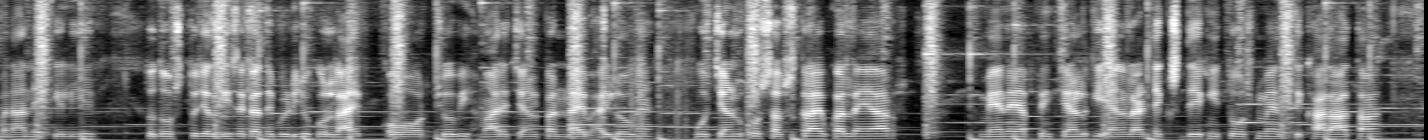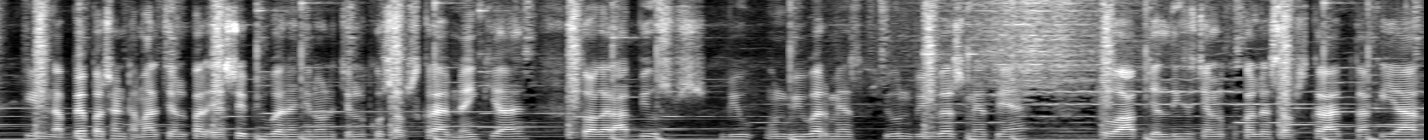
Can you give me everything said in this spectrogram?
बनाने के लिए। तो दोस्तों, जल्दी से कर दें वीडियो को लाइक और जो भी हमारे चैनल पर नए भाई लोग हैं, वो चैनल को सब्सक्राइब कर लें यार। मैंने अपने चैनल की एनालिटिक्स देखी तो उसमें दिखा रहा था कि 90 परसेंट हमारे चैनल पर ऐसे व्यूवर हैं जिन्होंने चैनल को सब्सक्राइब नहीं किया है। तो अगर आप भी उस व्यू उन व्यूवर में, उन व्यूवर्स में से हैं तो आप जल्दी से चैनल को कर लें सब्सक्राइब ताकि यार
